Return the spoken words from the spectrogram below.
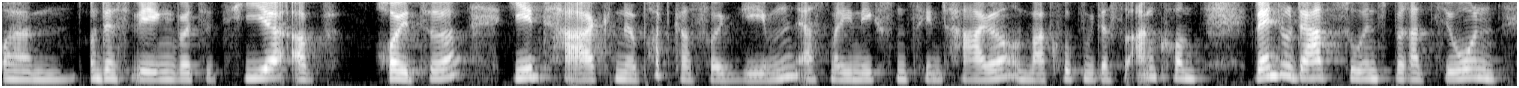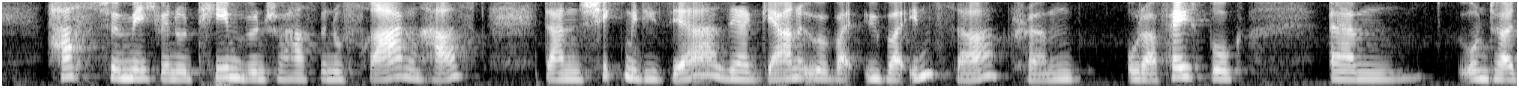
Ähm, und deswegen wird es jetzt hier ab heute jeden Tag eine Podcast-Folge geben. Erstmal die nächsten zehn Tage und mal gucken, wie das so ankommt. Wenn du dazu Inspiration hast für mich, wenn du Themenwünsche hast, wenn du Fragen hast, dann schick mir die sehr, sehr gerne über, über Instagram oder Facebook ähm, unter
